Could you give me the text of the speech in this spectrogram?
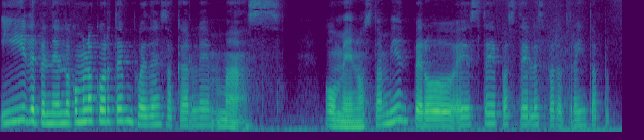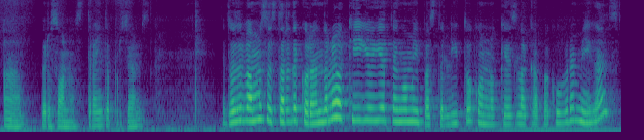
y dependiendo cómo lo corten pueden sacarle más o menos también pero este pastel es para 30 uh, ah, personas 30 porciones. Entonces vamos a estar decorándolo. Aquí yo ya tengo mi pastelito con lo que es la capa cubre migas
